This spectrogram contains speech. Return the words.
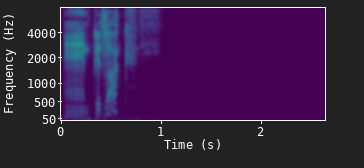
and good luck.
